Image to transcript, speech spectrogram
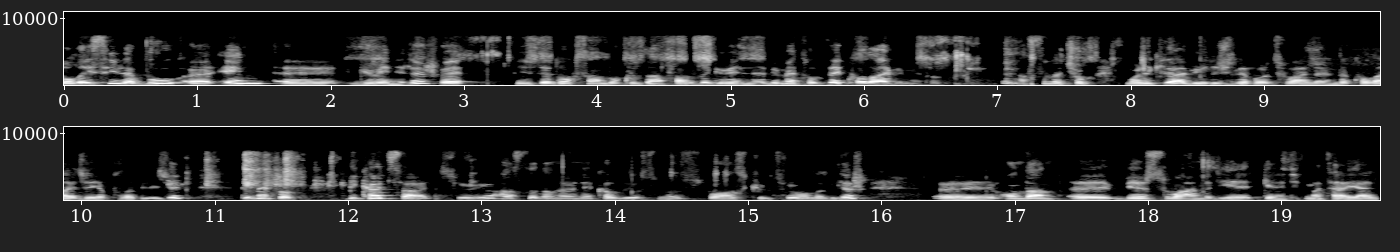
Dolayısıyla bu e, en e, güvenilir ve %99'dan fazla güvenilir bir metot ve kolay bir metot. Aslında çok moleküler biyoloji laboratuvarlarında kolayca yapılabilecek bir metot. Birkaç saat sürüyor. Hastadan örnek alıyorsunuz. Boğaz kültürü olabilir. Ee, ondan e, virüs var mı diye genetik materyal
